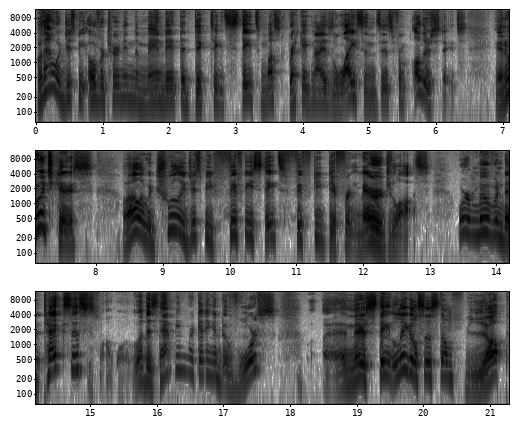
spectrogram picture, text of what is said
well that would just be overturning the mandate that dictates states must recognize licenses from other states. In which case, well it would truly just be 50 states, 50 different marriage laws. We're moving to Texas? Well does that mean we're getting a divorce? And their state legal system? Yup.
